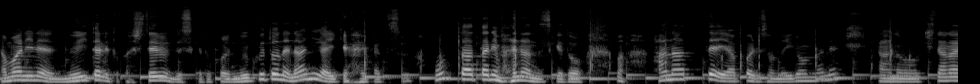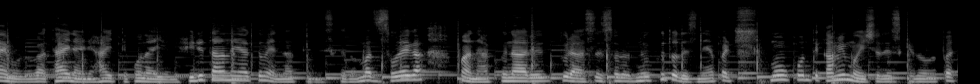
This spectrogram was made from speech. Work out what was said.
たまにね、抜いたりとかしてるんですけど、これ抜くとね、何がいけないかって、本当当たり前なんですけど、まあ、鼻ってやっぱりそのいろんなね、あの、汚いものが体内に入ってこないようにフィルターの役目になってるんですけど、まずそれが、まあ、なくなる、プラス、それを抜くとですね、やっぱり毛根って髪も一緒ですけど、やっぱり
